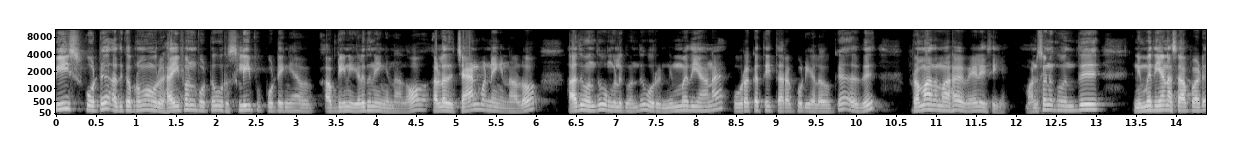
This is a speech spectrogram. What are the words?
பீஸ் போட்டு அதுக்கப்புறமா ஒரு ஹைஃபன் போட்டு ஒரு ஸ்லீப் போட்டீங்க அப்படின்னு எழுதுனீங்கனாலோ அல்லது சேன் பண்ணீங்கனாலோ அது வந்து உங்களுக்கு வந்து ஒரு நிம்மதியான உறக்கத்தை தரக்கூடிய அளவுக்கு அது பிரமாதமாக வேலை செய்யும். மனுஷனுக்கு வந்து நிம்மதியான சாப்பாடு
